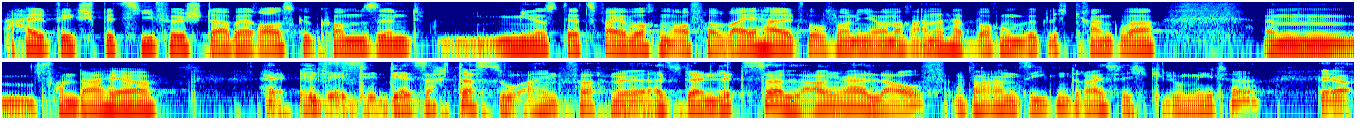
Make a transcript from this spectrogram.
halbwegs spezifisch dabei rausgekommen sind, minus der zwei Wochen auf Hawaii halt, wovon ich auch noch anderthalb Wochen wirklich krank war. Ähm, von daher der, der, der, sagt das so einfach, ne? Also dein letzter langer Lauf waren 37 Kilometer. Ja.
